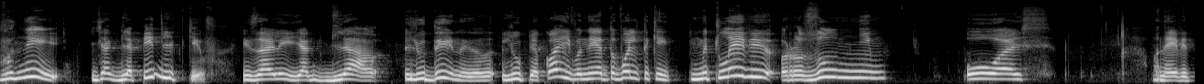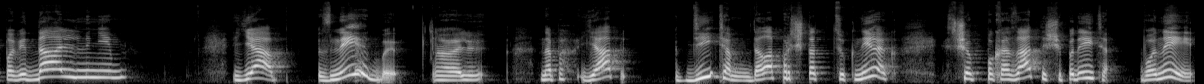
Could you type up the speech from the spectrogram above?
Вони, як для підлітків, і взагалі як для людини, люб якої, вони є доволі такі кмітливі, розумні. Ось. Вони відповідальні. Я б з них би е, я б дітям дала прочитати цю книгу, щоб показати, що подивіться, вони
